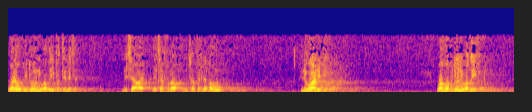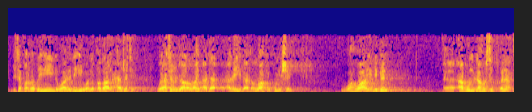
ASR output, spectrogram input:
ولو بدون وظيفة لتفرغه لوالده وهو بدون وظيفة لتفرغه لوالده ولقضاء حاجته ويعتمد على الله بعد عليه بعد الله في كل شيء. وهو الابن آه، أب له ست بنات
